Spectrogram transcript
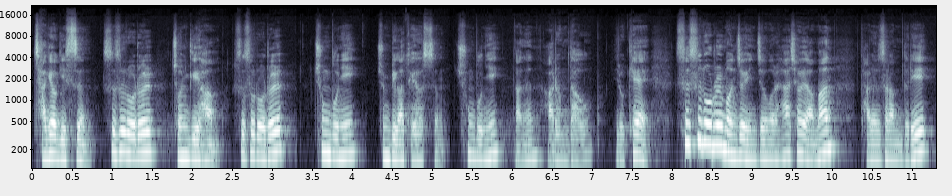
자격 있음, 스스로를 존귀함, 스스로를 충분히 준비가 되었음, 충분히 나는 아름다움 이렇게 스스로를 먼저 인정을 하셔야만 다른 사람들이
